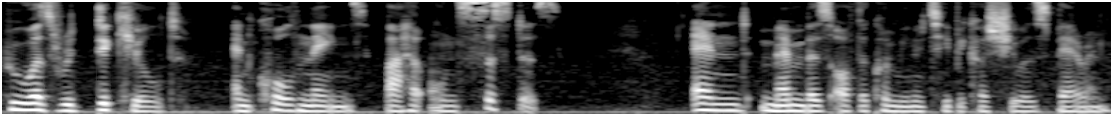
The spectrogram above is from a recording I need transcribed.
Who was ridiculed and called names by her own sisters and members of the community because she was barren.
